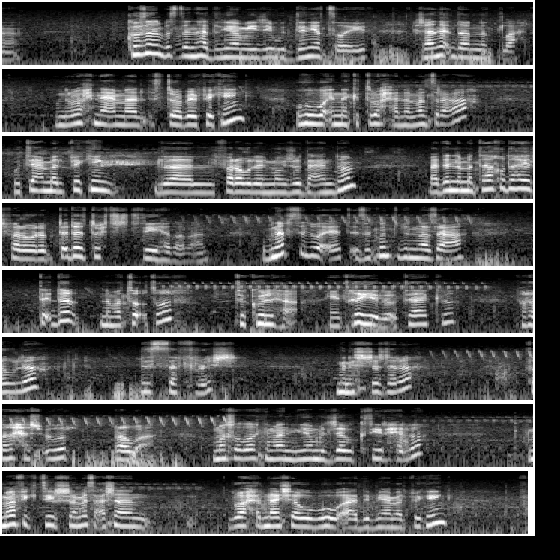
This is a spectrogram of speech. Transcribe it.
سنة كل سنة بستنى هذا اليوم يجي والدنيا تصيف عشان نقدر نطلع ونروح نعمل strawberry picking وهو إنك تروح على مزرعة وتعمل picking للفراولة الموجودة عندهم. بعدين لما تاخذ هاي الفراولة بتقدر تروح تشتريها طبعا. وبنفس الوقت إذا كنت بالمزرعة تقدر لما تقطف تاكلها. يعني تخيلوا تاكلوا فراولة لسه fresh من الشجرة صراحة شعور روعة. ما شاء الله كمان اليوم الجو كتير حلو. ما في كتير شمس عشان الواحد ما يشوب وهو قاعد بيعمل picking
